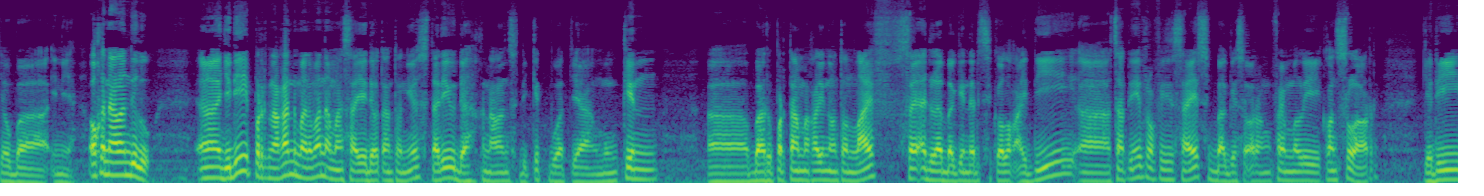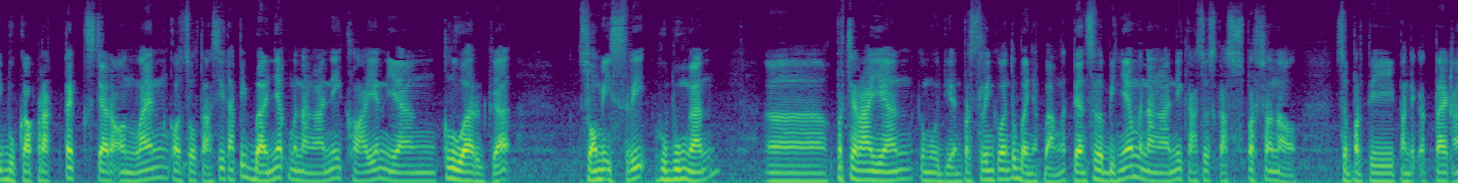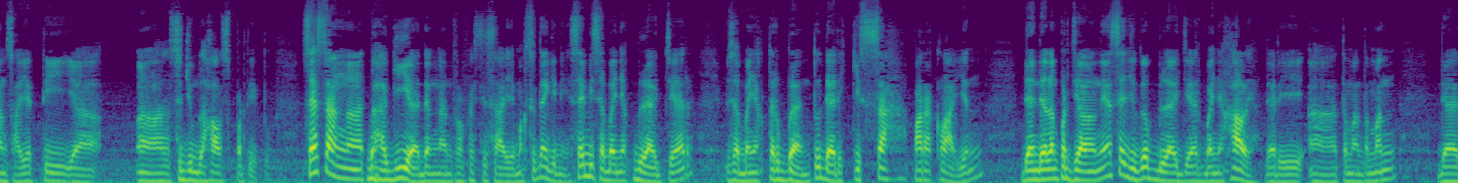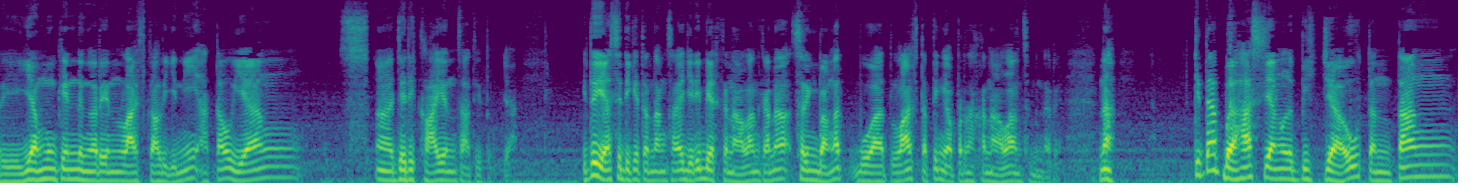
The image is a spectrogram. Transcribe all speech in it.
coba ini ya. Oh kenalan dulu Uh, jadi perkenalkan teman-teman nama saya Daud Antonius. Tadi udah kenalan sedikit buat yang mungkin uh, baru pertama kali nonton live. Saya adalah bagian dari psikolog ID. Uh, eh, saat ini profesi saya sebagai seorang family counselor. Jadi buka praktek secara online konsultasi, tapi banyak menangani klien yang keluarga, suami istri, hubungan, uh, perceraian, kemudian perselingkuhan itu banyak banget. Dan selebihnya menangani kasus-kasus personal seperti panic attack, anxiety, ya uh, sejumlah hal seperti itu. Saya sangat bahagia dengan profesi saya. Maksudnya gini, saya bisa banyak belajar, bisa banyak terbantu dari kisah para klien dan dalam perjalanannya saya juga belajar banyak hal ya dari uh, teman-teman dari yang mungkin dengerin live kali ini atau yang uh, jadi klien saat itu ya. Itu ya sedikit tentang saya jadi biar kenalan karena sering banget buat live tapi nggak pernah kenalan sebenarnya. Nah, kita bahas yang lebih jauh tentang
